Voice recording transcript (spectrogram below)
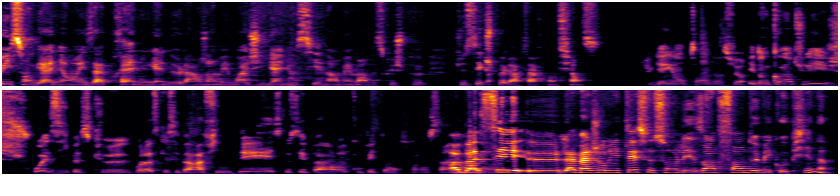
eux, ils sont gagnants, ils apprennent, ils gagnent de l'argent, mais moi, j'y gagne aussi énormément parce que je, peux, je sais que je peux leur faire confiance tu gagnes en temps, bien sûr. Et donc, comment tu les choisis? Parce que, voilà, est-ce que c'est par affinité? Est-ce que c'est par compétence? Ah, bah, c'est euh, la majorité, ce sont les enfants de mes copines.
